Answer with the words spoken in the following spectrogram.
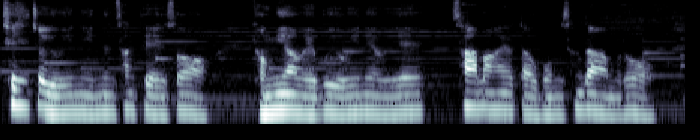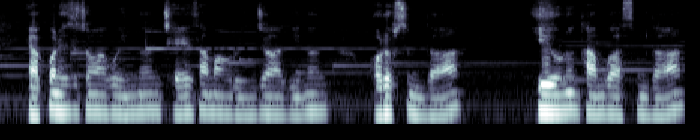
체질적 요인이 있는 상태에서 경미한 외부 요인에 의해 사망하였다고 봄이 상당하므로 약관에서 정하고 있는 재사망으로 인정하기는 어렵습니다. 이유는 다음과 같습니다.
